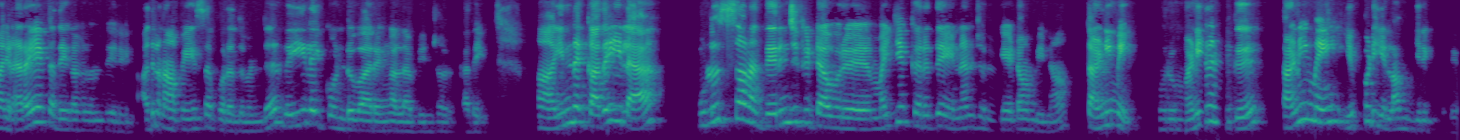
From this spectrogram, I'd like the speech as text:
மாதிரி நிறைய கதைகள் வந்து இருக்கு. அதுல நான் பேச போறது வந்து வெயிலை கொண்டு வாருங்கள் அப்படின்ற ஒரு கதை. இந்த கதையில முழுசா நான் தெரிஞ்சுக்கிட்ட ஒரு மைய கருத்து என்னன்னு சொல்லி கேட்டோம் அப்படின்னா தனிமை. ஒரு மனிதனுக்கு தனிமை எப்படி எல்லாம் இருக்குது?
